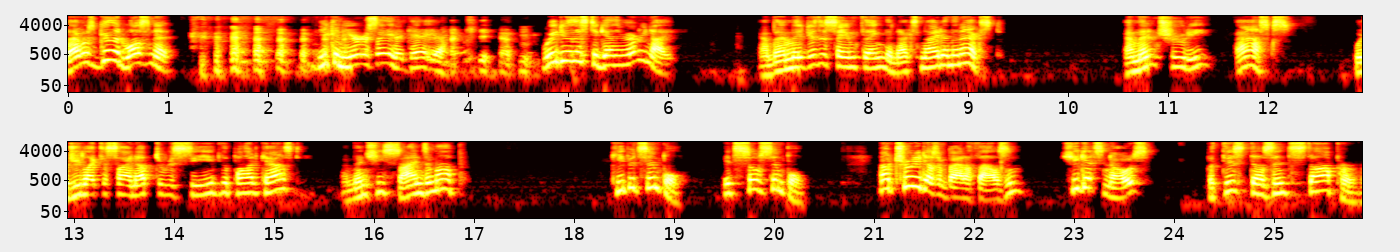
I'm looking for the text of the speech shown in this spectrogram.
That was good, wasn't it? You can hear her saying it, can't you? Yeah. We do this together every night. And then they do the same thing the next night and the next. And then Trudy asks, Would you like to sign up to receive the podcast? And then she signs him up. Keep it simple. It's so simple. Now, Trudy doesn't bat a thousand. She gets no's, but this doesn't stop her.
